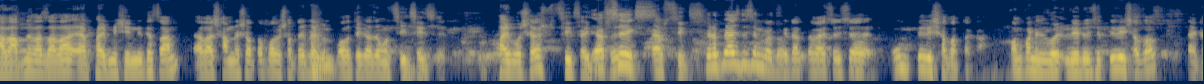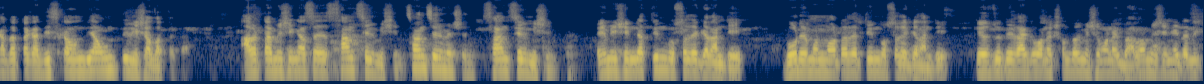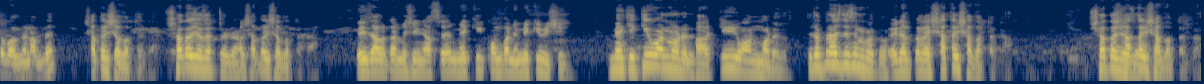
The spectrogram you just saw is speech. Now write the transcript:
আর আপনারা যারা এফ ফাইভ মেশিন নিতে চান এরা সামনে সপ্তাহ পরে সপ্তাহে পাইবেন। পরে থেকে যেমন সিক্স আইছে ফাইভ ও শেষ six F six F six এটা প্রাইস দিচ্ছেন কত? এটার প্রাইস হচ্ছে উনত্রিশ হাজার টাকা। কোম্পানির রেট হচ্ছে তিরিশ হাজার এক হাজার টাকা ডিসকাউন্ট দিয়া উনত্রিশ হাজার টাকা। আর একটা মেশিন আছে সানসিল মেশিন সানসির মেশিন সানসিল মেশিন এই মেশিনটা তিন বছরের গ্যারান্টি বোর্ড এমন মোটরের তিন বছরের গ্যারান্টি কেউ যদি লাগে অনেক সুন্দর মেশিন অনেক ভালো মেশিন এটা নিতে পারবেন আপনি সাতাইশ হাজার টাকা। সাতাইশ হাজার টাকা। আর সাতাইশ হাজার টাকা। এই যে আরেকটা মেশিন আছে মেকি কোম্পানি মেকি মেশিন মেকি কি ওয়ান মডেল হ্যাঁ কি ওয়ান মডেল এটা প্রাইস দিচ্ছেন কত? এটা প্রায় সাতাইশ হাজার টাকা। সাতাশ সাতাইশ হাজার টাকা।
